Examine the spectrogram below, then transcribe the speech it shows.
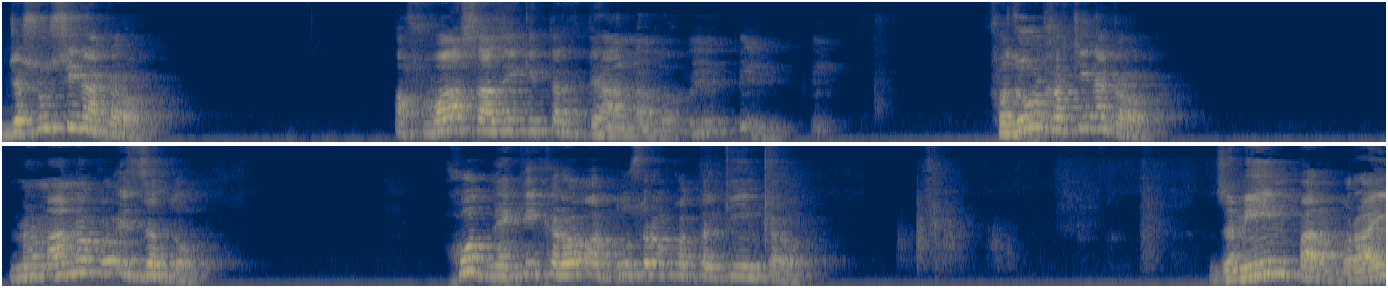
जसूसी ना करो। अफवाह साजी की तरफ़ ध्यान ना दो। फजूल खर्ची ना करो। मेहमानों को इज़्ज़त दो। खुद नेकी करो और दूसरों को तलकीन करो। ज़मीन पर बुराई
